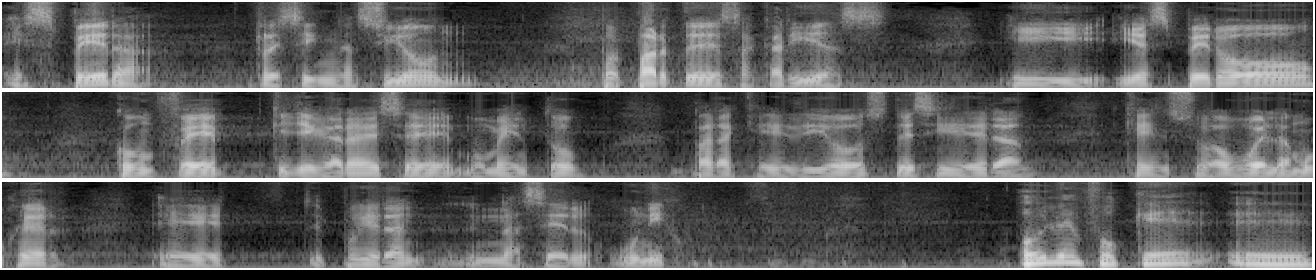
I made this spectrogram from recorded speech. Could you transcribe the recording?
espera, resignación por parte de Zacarías y, esperó con fe que llegara ese momento para que Dios decidiera que en su abuela mujer eh, pudiera nacer un hijo. Hoy lo enfoqué eh,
